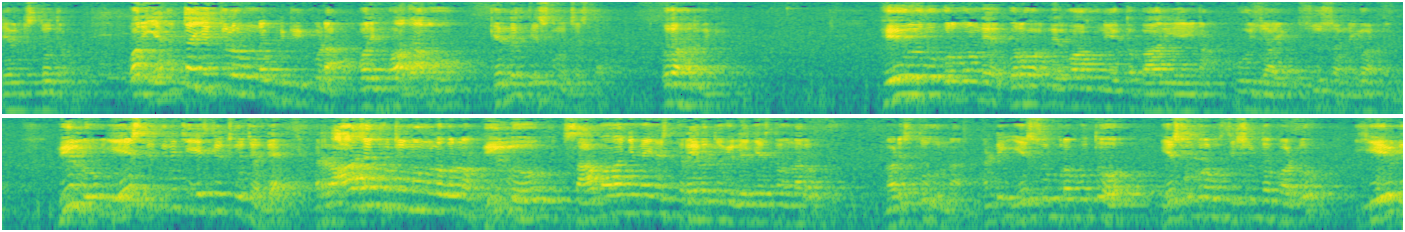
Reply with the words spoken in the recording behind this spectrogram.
దేవుని స్తోత్రం. వారు ఎంత ఎత్తులో ఉన్నప్పటికీ కూడా వారి హోదాను కిందకి తీసుకుని వచ్చేస్తారు. ఉదాహరణకి హేరోదు గృహ గృహ నిర్వాహకుని యొక్క భార్య అయిన పూజాయు సూసన్నయు అంటారు. వీళ్ళు ఏ స్థితి నుంచి ఏ స్థితికి వచ్చారంటే రాజ కుటుంబంలో ఉన్న వీళ్ళు సామాన్యమైన స్త్రీలతో వీళ్ళు ఏం చేస్తూ ఉన్నారు? నడుస్తూ ఉన్నారు. అంటే యేసు ప్రభుతో యేసు ప్రభు శిష్యులతో పాటు ఏడు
